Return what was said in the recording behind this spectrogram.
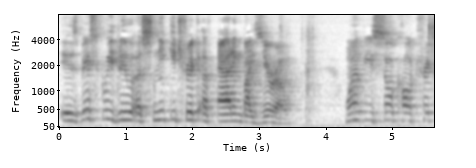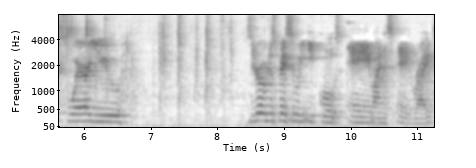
is basically do a sneaky trick of adding by zero. One of these so-called tricks where you zero just basically equals a minus a, right?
